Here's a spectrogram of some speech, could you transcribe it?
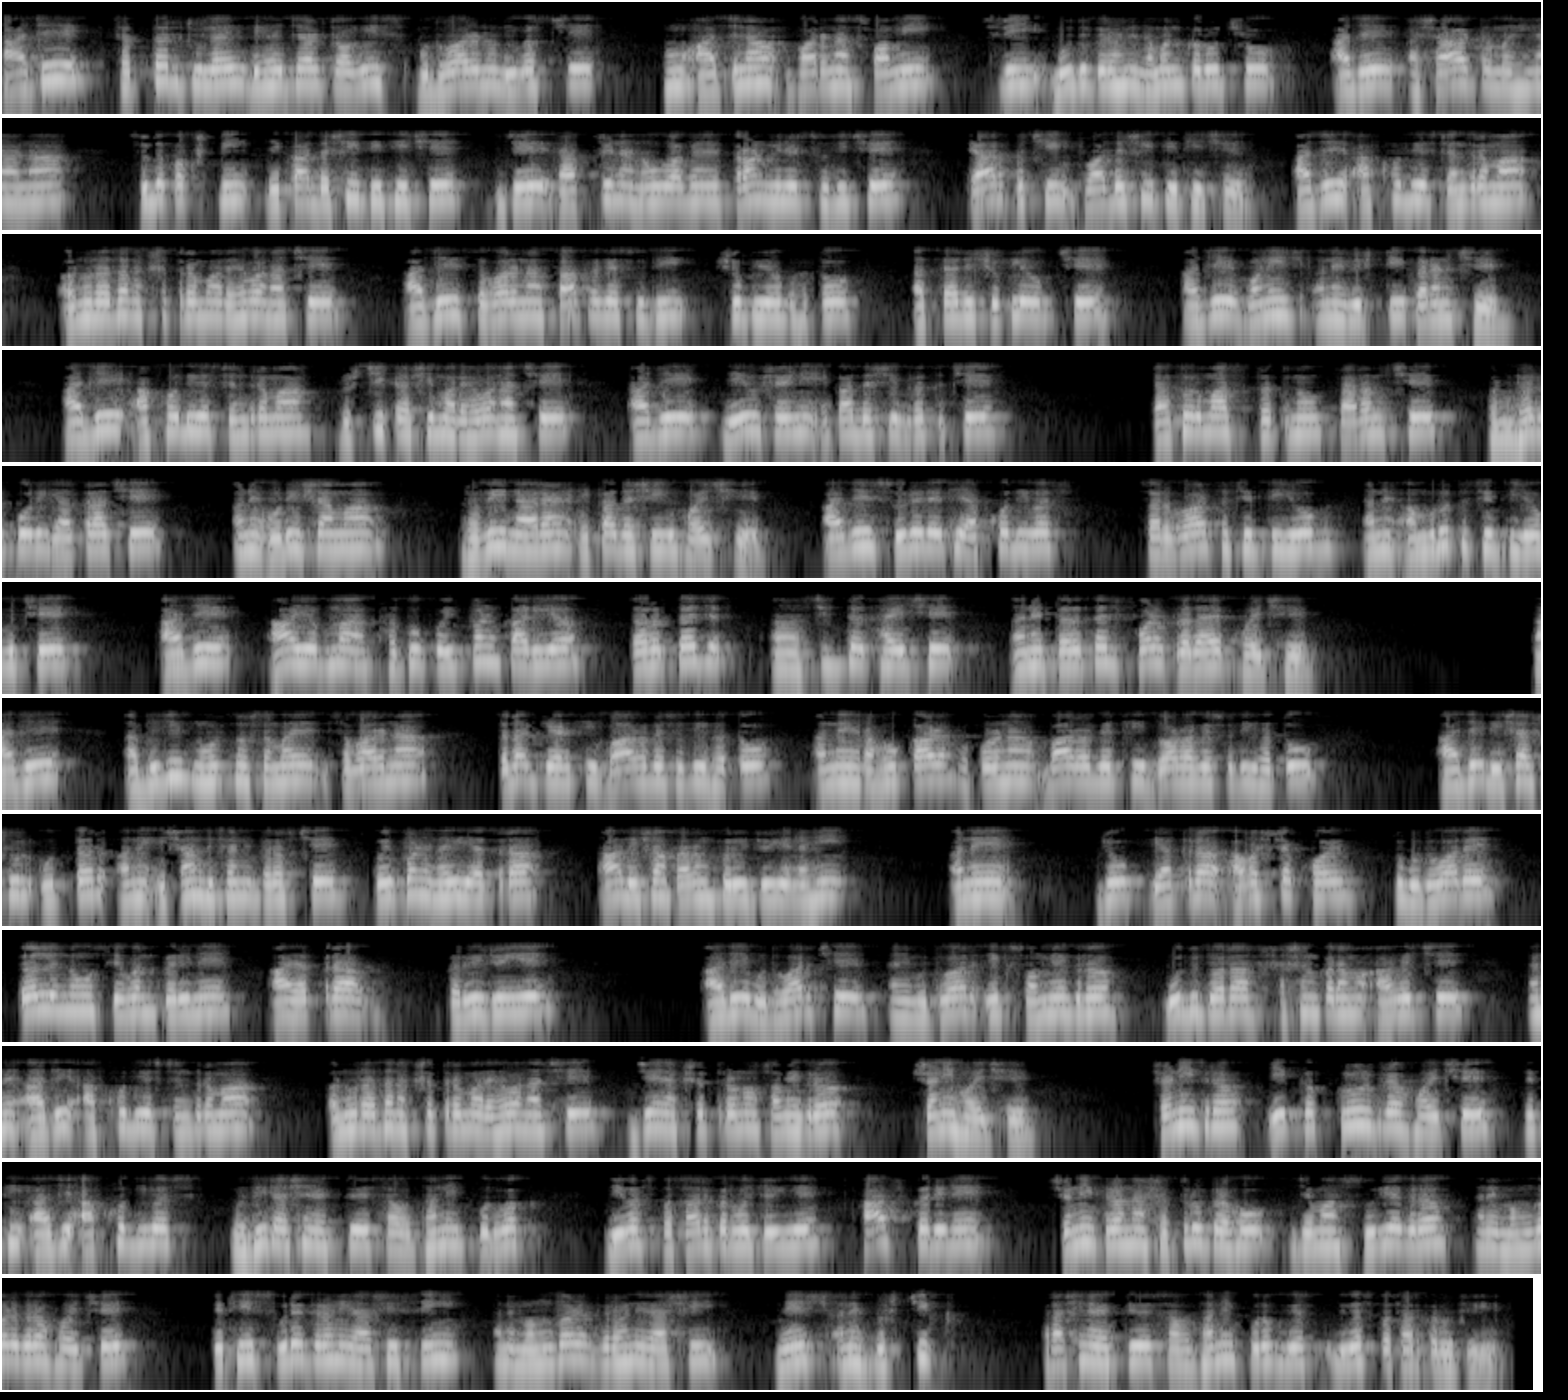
આજે સત્તર જુલાઈ બે હજાર ચોવીસ બુધવારનો દિવસ છે. હું આજના વારના સ્વામી શ્રી બુધ ગ્રહને નમન કરું છું. આજે અષાઢ મહિનાના સુદ પક્ષની એકાદશી તિથિ છે, જે રાત્રિના નવ વાગ્યાને ત્રણ મિનિટ સુધી છે. ત્યાર પછી દ્વાદશી તિથિ છે. આજે આખો દિવસ ચંદ્રમાં, અનુરાધા નક્ષત્રમાં રહેવાના છે. આજે સવારના સાત વાગ્યા સુધી શુભ યોગ હતો. અત્યારે શુક્લ યોગ છે. આજે વણિજ અને વિષ્ટિકરણ છે. આજે આખો દિવસ ચંદ્રમાં વૃશ્ચિક રાશિમાં રહેવાના છે. આજે દેવશયની એકાદશી વ્રત છે. ચાતુર્માસ વ્રતનો પ્રારંભ છે. પંઢરપુર યાત્રા છે અને ઓડિશામાં રવિ નારાયણ એકાદશી હોય છે. આજે સૂર્યોદયથી આખો દિવસ સર્વાર્થ સિદ્ધિ યોગ અને અમૃત સિદ્ધિ યોગ છે. આજે આ યોગમાં થતું કોઈ પણ કાર્ય તરત જ સિદ્ધ થાય છે અને તરત જ ફળ પ્રદાયક હોય છે. આજે અભિજીત મુહૂર્તનો સમય સવારના સાડા અગિયારથી બાર વાગ્યા સુધી હતો અને રાહુકાળ બપોરના બાર વાગ્યાથી દોઢ વાગ્યા સુધી હતું. આજે દિશાશુલ ઉત્તર અને ઈશાન દિશાની તરફ છે. કોઈ પણ નવી યાત્રા આ દિશામાં પ્રારંભ કરવી જોઈએ નહીં. અને જો યાત્રા આવશ્યક હોય તો બુધવારે તલનું સેવન કરીને આ યાત્રા કરવી જોઈએ. આજે બુધવાર છે અને બુધવાર એક સૌમ્ય ગ્રહ બુધ દ્વારા શાસન કરવામાં આવે છે અને આજે આખો દિવસ ચંદ્રમાં અનુરાધા નક્ષત્રમાં રહેવાના છે. જે નક્ષત્રનો સમયગ્રહ ગ્રહ શનિ હોય છે. શનિ ગ્રહ એક ક્રૂર ગ્રહ હોય છે. તેથી આજે આખો દિવસ બધી રાશિના વ્યક્તિઓએ સાવધાનીપૂર્વક દિવસ પસાર કરવો જોઈએ. ખાસ કરીને શનિ ગ્રહના શત્રુ ગ્રહો, જેમાં સૂર્ય ગ્રહ અને મંગળ ગ્રહ હોય છે. તેથી સૂર્ય ગ્રહની રાશિ સિંહ અને મંગળ ગ્રહની રાશિ મેષ અને વૃશ્ચિક રાશિના વ્યક્તિઓએ સાવધાનીપૂર્વક દિવસ પસાર કરવો જોઈએ.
